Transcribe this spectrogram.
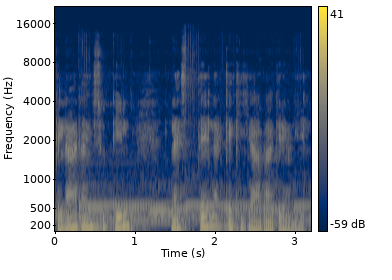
clara y sutil, la estela que guiaba a Grionil.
